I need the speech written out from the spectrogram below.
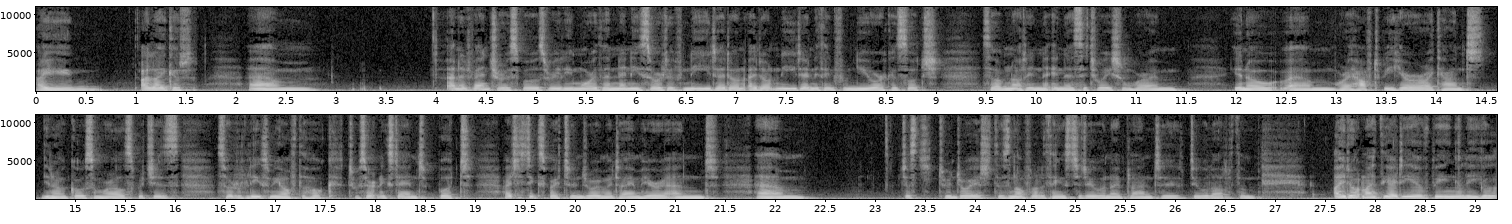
I I like it. Um, an adventure, I suppose, really more than any sort of need. I don't I don't need anything from New York as such, so I'm not in in a situation where I'm, you know, um, where I have to be here or I can't you know go somewhere else, which is sort of leaves me off the hook to a certain extent. But I just expect to enjoy my time here and. Um, just to enjoy it. There's an awful lot of things to do, and I plan to do a lot of them. I don't like the idea of being illegal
